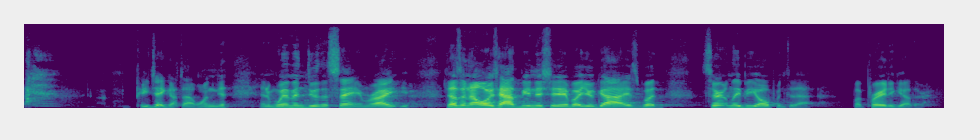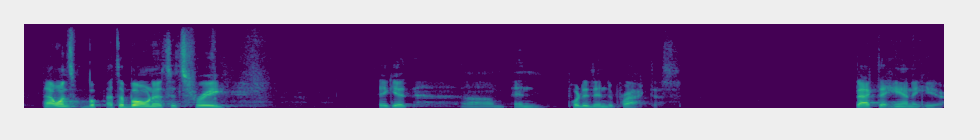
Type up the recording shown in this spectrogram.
PJ got that one. And women do the same, right? It doesn't always have to be initiated by you guys, but certainly be open to that. But pray together. That one's that's a bonus. It's free. Take it um, and put it into practice. Back to Hannah here.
